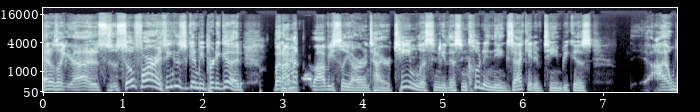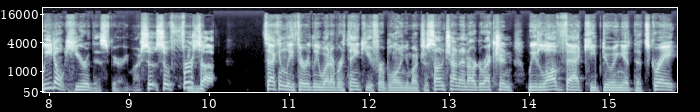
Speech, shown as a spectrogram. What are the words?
I was like, uh, so far, I think this is going to be pretty good. But yeah. I'm going to have obviously our entire team listening to this, including the executive team, because I, we don't hear this very much. So, so 1st mm-hmm. up, secondly, thirdly, whatever. Thank you for blowing a bunch of sunshine in our direction. We love that. Keep doing it. That's great.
